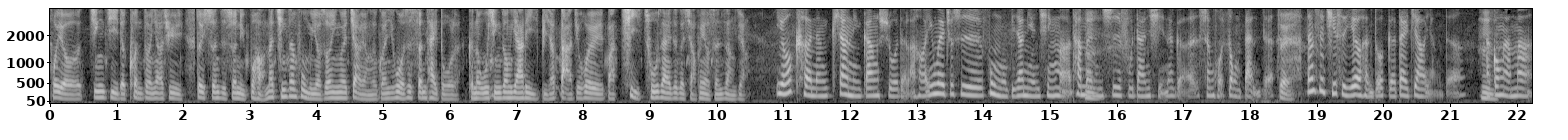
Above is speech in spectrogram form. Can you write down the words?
会有经济的困顿，要去对孙子孙女不好。那亲生父母有时候因为教养的关系，或者是生太多了，可能无形中压力比较大，就会把气出在这个小朋友身上，这样。有可能像您刚刚说的了哈，因为就是父母比较年轻嘛，他们嗯是负担起那个生活重担的。对，但是其实也有很多隔代教养的嗯阿公阿妈，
